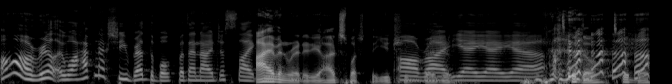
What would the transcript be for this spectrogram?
Oh, really? Well, I haven't actually read the book, but then I just like. i haven't read it yet i just watched the youtube Oh, right. version. Yeah, yeah, yeah. it's good though it's good though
